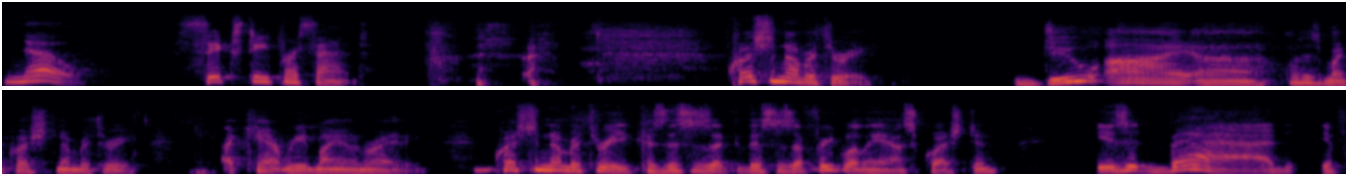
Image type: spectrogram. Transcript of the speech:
No. 60%. Question number three. Do I? Uh, what is my question number three? I can't read my own writing. Question number three, because this is a this is a frequently asked question. Is it bad if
